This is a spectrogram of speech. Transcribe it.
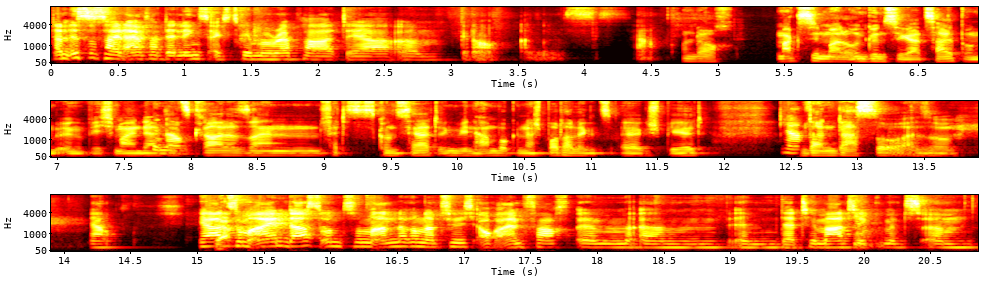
dann ist es halt einfach der linksextreme Rapper, der, ähm, genau, also ja. Und auch maximal ungünstiger Zeitpunkt irgendwie. Ich meine, der genau. hat jetzt gerade sein fettes Konzert irgendwie in Hamburg in der Sporthalle äh, gespielt. Ja. Und dann das so, also. Ja. Ja, ja, zum einen das und zum anderen natürlich auch einfach ähm, ähm, in der Thematik mit ähm,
